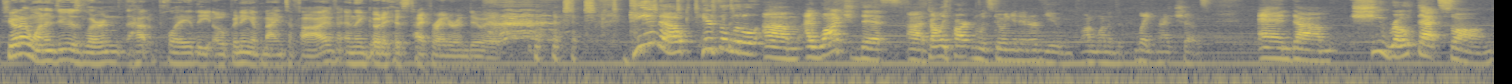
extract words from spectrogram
See what I want to do is learn how to play the opening of Nine to Five, and then go to his typewriter and do it. Do you know? Here's a little. Um, I watched this. Uh, Dolly Parton was doing an interview on one of the late night shows, and um, she wrote that song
